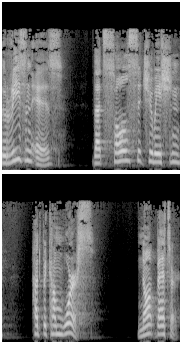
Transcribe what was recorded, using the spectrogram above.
The reason is that Saul's situation had become worse, not better.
